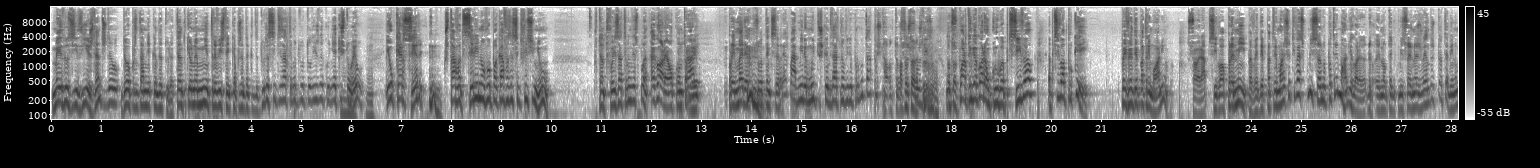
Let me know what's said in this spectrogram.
meia dúzia de dias antes de eu, de eu, apresentar a minha candidatura. Tanto que eu, na minha entrevista em que apresento a candidatura, cito exatamente o Dr. Dias da Cunha. Aqui estou eu. Eu quero ser, gostava de ser e não vou para cá fazer sacrifício nenhum. Portanto, foi exatamente esse plano. Agora é ao contrário. Primeiro a pessoa tem que saber. É, pá, admira muito os candidatos não virem perguntar. Pois não, outras pessoas dizem. O Sporting agora é um clube apetecível. Apetecível porquê? Para vender património. Só era possível para mim, para vender património, se eu tivesse comissão no património. Agora, eu não tenho comissões nas vendas, portanto, a mim não,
